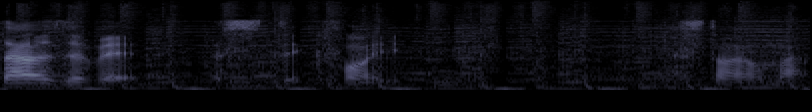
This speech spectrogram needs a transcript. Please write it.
That was a bit a stick fight style map.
